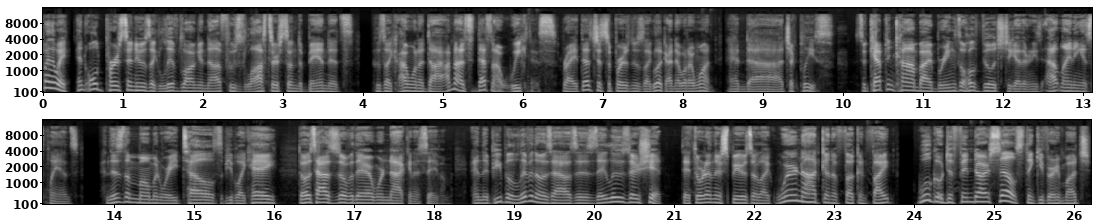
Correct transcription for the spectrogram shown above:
By the way, an old person who's like lived long enough, who's lost their son to bandits, who's like, I want to die. I'm not, that's not weakness, right? That's just a person who's like, look, I know what I want. And uh, check, please. So Captain Kombai brings the whole village together and he's outlining his plans. And this is the moment where he tells the people, like, hey, those houses over there, we're not going to save them. And the people that live in those houses, they lose their shit. They throw down their spears. They're like, we're not going to fucking fight. We'll go defend ourselves. Thank you very much.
